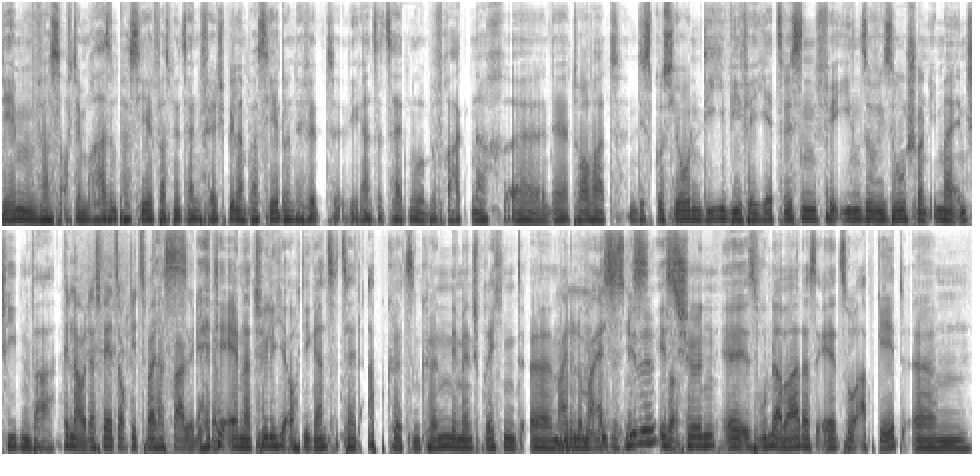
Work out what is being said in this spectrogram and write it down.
dem, was auf dem Rasen passiert, was mit seinen Feldspielern passiert und er wird die ganze Zeit nur befragt nach äh, der Torwart-Diskussion, die, wie wir jetzt wissen, für ihn sowieso schon immer entschieden war. Genau, das wäre jetzt auch die zweite das Frage. hätte er natürlich auch die ganze Zeit abkürzen können. Dementsprechend ähm, Meine Nummer eins ist Nübel. Ist, So. schön, äh, ist wunderbar, dass er jetzt so abgeht. Ähm,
